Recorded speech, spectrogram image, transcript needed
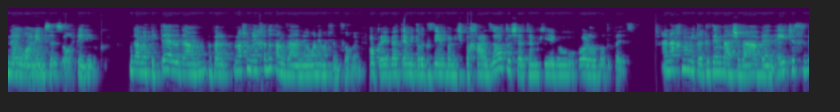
נוירונים סנסוריים. בדיוק. גם אפיטל, גם, אבל מה שמייחד אותם זה הנוירונים הסנסוריים. אוקיי, ואתם מתרכזים במשפחה הזאת או שאתם כאילו all over the place? אנחנו מתרכזים בהשוואה בין HSV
